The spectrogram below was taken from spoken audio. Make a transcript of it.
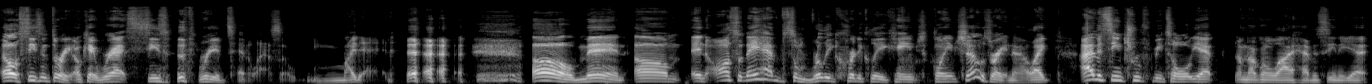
Oh, season three. Okay, we're at season three of Ted Lasso. My dad. oh man. Um, and also they have some really critically acclaimed shows right now. Like I haven't seen Truth Be Told yet. I'm not gonna lie, I haven't seen it yet.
